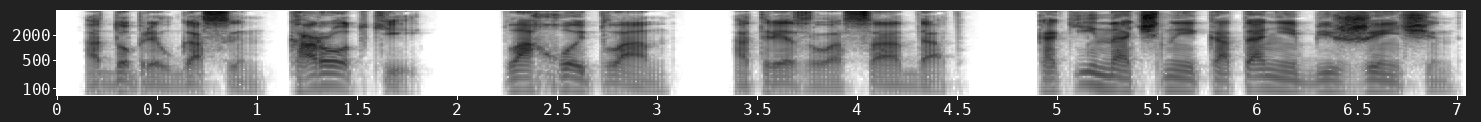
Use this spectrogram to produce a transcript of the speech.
— одобрил Гасым. «Короткий. «Плохой план», — отрезала Саадат. «Какие ночные катания без женщин?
